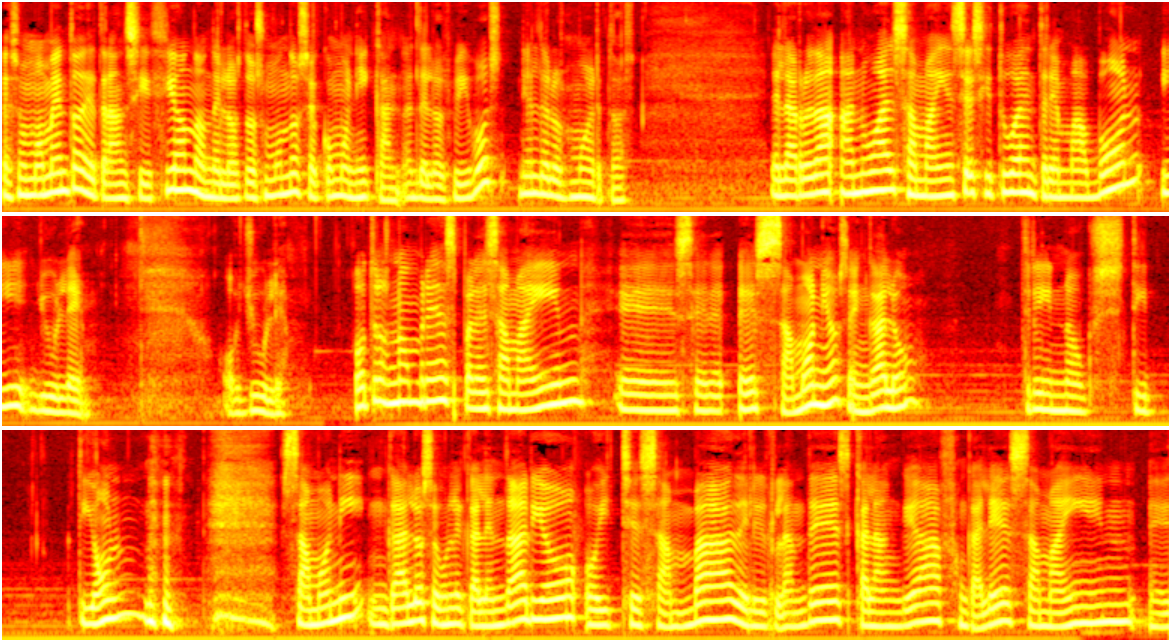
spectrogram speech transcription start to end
Es un momento de transición donde los dos mundos se comunican, el de los vivos y el de los muertos. En la rueda anual, Samaín se sitúa entre Mabón y Yule, o Yule. Otros nombres para el Samaín es, es Samonios en galo, Trinoxtion, Samoni, galo según el calendario, Oiche Samba del irlandés, Calangeaf, galés, Samaín, eh,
